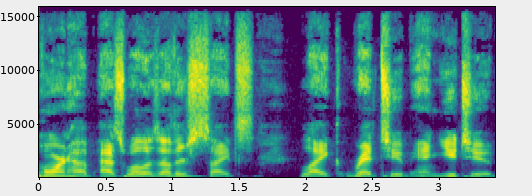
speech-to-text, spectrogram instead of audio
Pornhub, as well as other sites like RedTube and YouTube.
